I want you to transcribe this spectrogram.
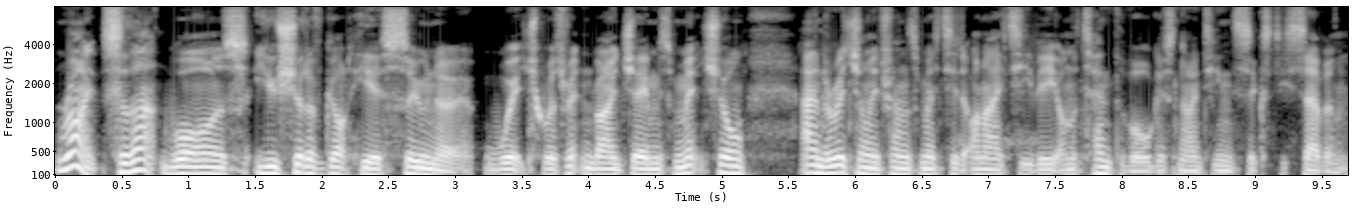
Right, so that was You Should Have Got Here Sooner, which was written by James Mitchell and originally transmitted on ITV on the 10th of August 1967.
